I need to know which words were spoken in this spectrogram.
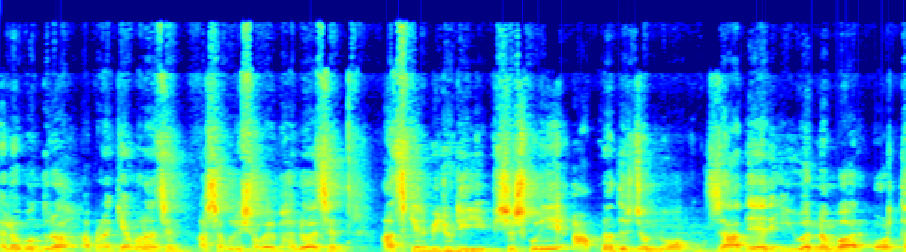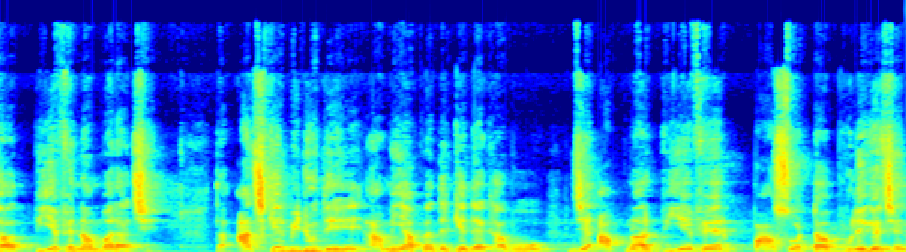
হ্যালো বন্ধুরা, আপনারা কেমন আছেন? আশা করি সবাই ভালো আছেন। আজকের ভিডিওটি বিশেষ করে আপনাদের জন্য যাদের ইউআর নাম্বার অর্থাৎ পিএফ এর নাম্বার আছে। তা আজকের ভিডিওতে আমি আপনাদেরকে দেখাবো যে আপনার পিএফ এর পাসওয়ার্ডটা ভুলে গেছেন,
